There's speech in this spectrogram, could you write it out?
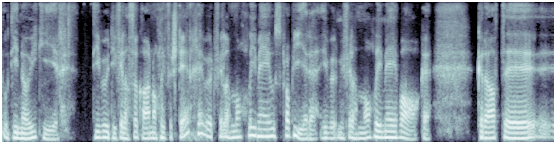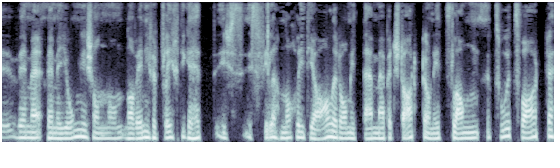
und die Neugier, die würde ich vielleicht sogar noch ein bisschen verstärken. Würde vielleicht noch ein bisschen mehr ausprobieren. Ich würde mich vielleicht noch ein bisschen mehr wagen. Gerade äh, wenn, man, wenn man jung ist und, und noch wenig Verpflichtungen hat, ist es vielleicht noch ein bisschen idealer, auch mit dem eben zu starten und nicht zu lange zuzuwarten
